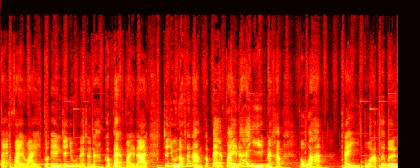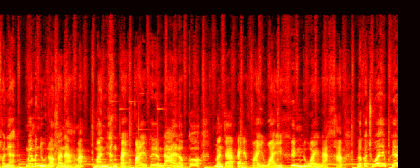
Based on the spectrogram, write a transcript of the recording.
แปะไฟไว ตัวเองจะอยู่ในสนามก็แปะไฟได้ จะอยู่นอกสนามก็แปะไฟได้อีกนะครับ เพราะว่า ไอตัว after burn เขาเนี่ย เมื่อมันอยู่นอกสนามอะ่ะ มันยังแปะไฟเพิ่มได้ แล้วก็มันจะแปะไฟไวขึ้นด้วยนะครับ แล้วก็ช่วยให้เพื่อน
